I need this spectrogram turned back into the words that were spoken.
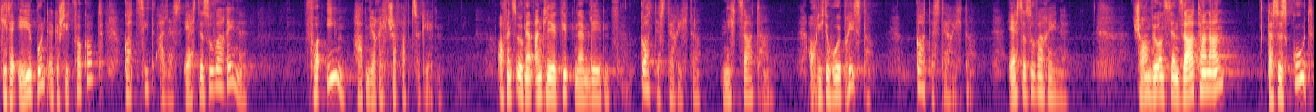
Jeder Ehebund, er geschieht vor Gott. Gott sieht alles. Er ist der Souveräne. Vor ihm haben wir Rechtschaft abzugeben. Auch wenn es irgendeinen Ankläger gibt in deinem Leben. Gott ist der Richter, nicht Satan. Auch nicht der hohe Priester. Gott ist der Richter. Er ist der Souveräne. Schauen wir uns den Satan an. Das ist gut.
